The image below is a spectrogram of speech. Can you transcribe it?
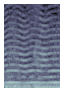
Música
